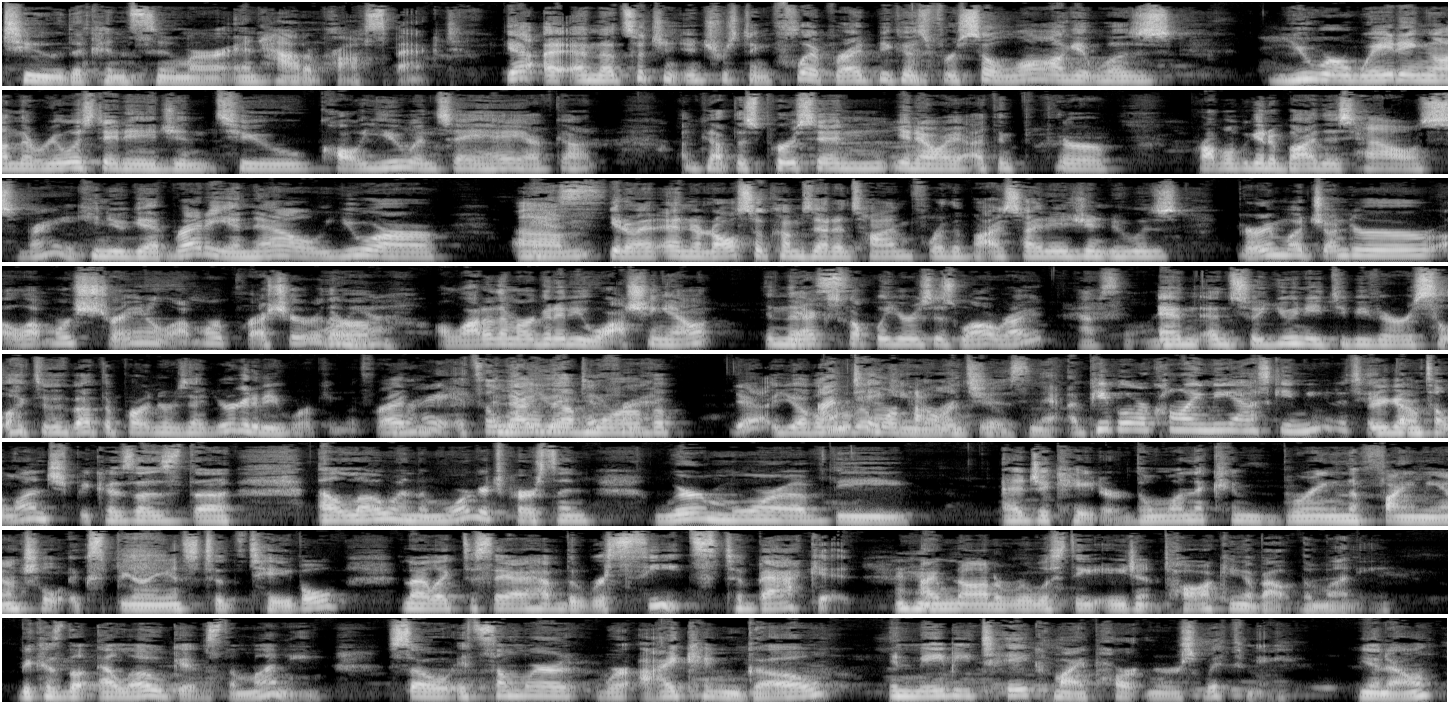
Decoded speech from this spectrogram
to the consumer and how to prospect. Yeah. And that's such an interesting flip, right? Because for so long it was you were waiting on the real estate agent to call you and say, Hey, I've got, I've got this person, you know, I, I think they're probably going to buy this house. Right. Can you get ready? And now you are, um, yes. you know, and, and, it also comes at a time for the buy side agent who is very much under a lot more strain, a lot more pressure. There oh, yeah. are a lot of them are going to be washing out in the yes. next couple years as well, right? Absolutely. And and so you need to be very selective about the partners that you're going to be working with, right? Right. It's a and now you have different. more of a yeah, you have a I'm little bit more power lunches now. People are calling me asking me to take them go. to lunch because as the LO and the mortgage person, we're more of the educator, the one that can bring the financial experience to the table. And I like to say I have the receipts to back it. Mm-hmm. I'm not a real estate agent talking about the money because the LO gives the money. So it's somewhere where I can go and maybe take my partners with me, you know?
